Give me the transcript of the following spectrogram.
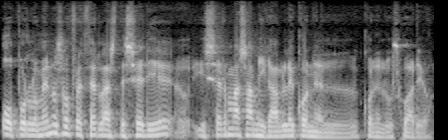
o por lo menos ofrecerlas de serie y ser más amigable con el, con el usuario.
